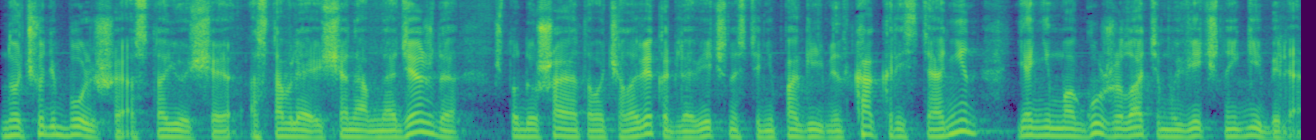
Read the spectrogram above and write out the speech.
но чуть больше остающее, оставляющее нам надежда, что душа этого человека для вечности не погибнет. Как христианин я не могу желать ему вечной гибели.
